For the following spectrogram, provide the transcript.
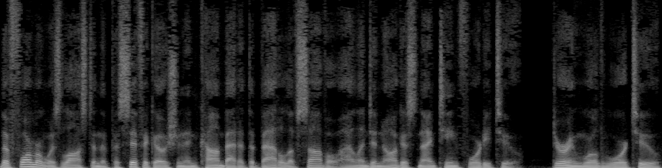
The former was lost in the Pacific Ocean in combat at the Battle of Savo Island in August 1942, during World War II,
